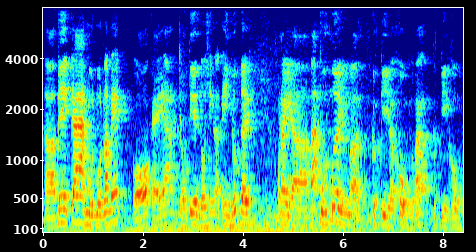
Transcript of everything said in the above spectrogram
À, BK 115S có cái ờ, đầu tiên đó chính là cái hình thức đây. Con này à, bát 40 nhưng mà cực kỳ là khủng các bác cực kỳ khủng.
